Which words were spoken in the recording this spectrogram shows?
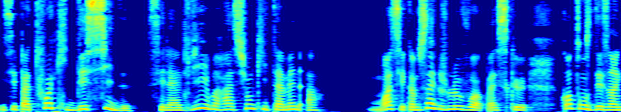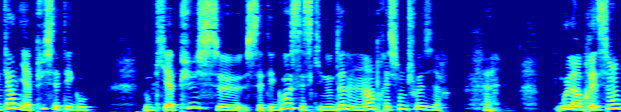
Et c'est pas toi qui décides, c'est la vibration qui t'amène à. Moi, c'est comme ça que je le vois, parce que quand on se désincarne, il n'y a plus cet ego. Donc il n'y a plus ce- cet ego, c'est ce qui nous donne l'impression de choisir. Ou l'impression,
